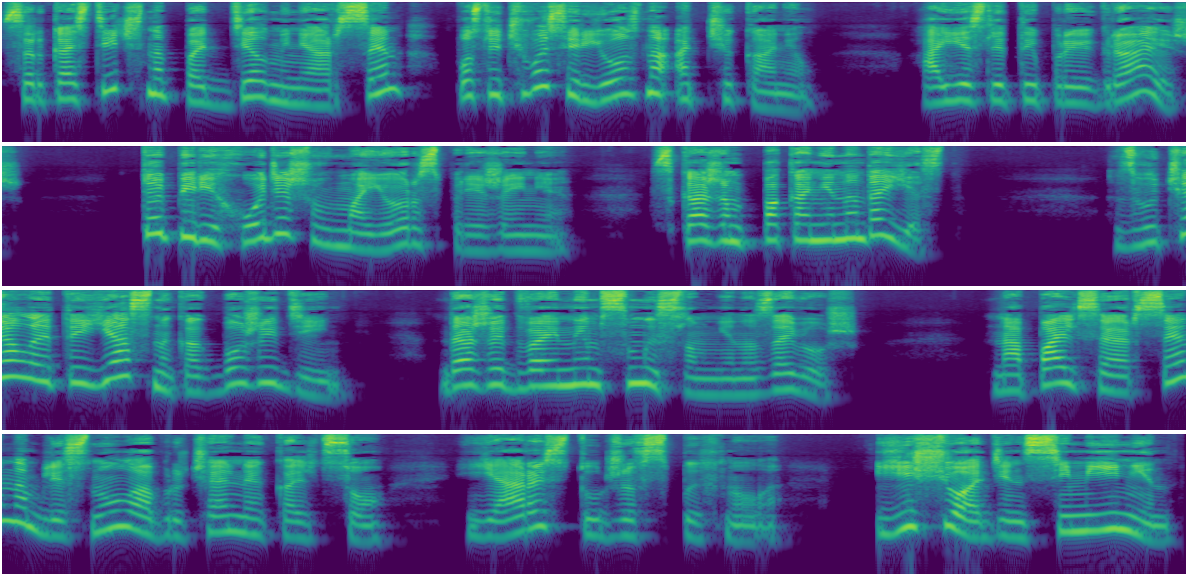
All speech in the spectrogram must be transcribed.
Саркастично поддел меня Арсен, после чего серьезно отчеканил. «А если ты проиграешь, то переходишь в мое распоряжение. Скажем, пока не надоест». Звучало это ясно, как божий день. Даже двойным смыслом не назовешь. На пальце Арсена блеснуло обручальное кольцо. Ярость тут же вспыхнула. «Еще один семьянин,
